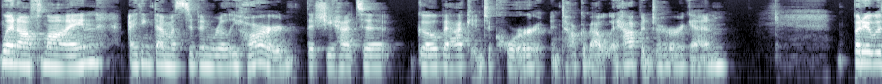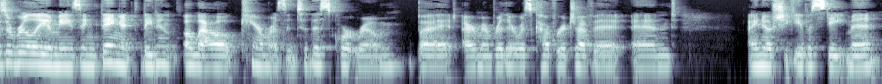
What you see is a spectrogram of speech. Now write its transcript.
went offline. I think that must have been really hard that she had to go back into court and talk about what happened to her again. But it was a really amazing thing. They didn't allow cameras into this courtroom, but I remember there was coverage of it. And I know she gave a statement,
